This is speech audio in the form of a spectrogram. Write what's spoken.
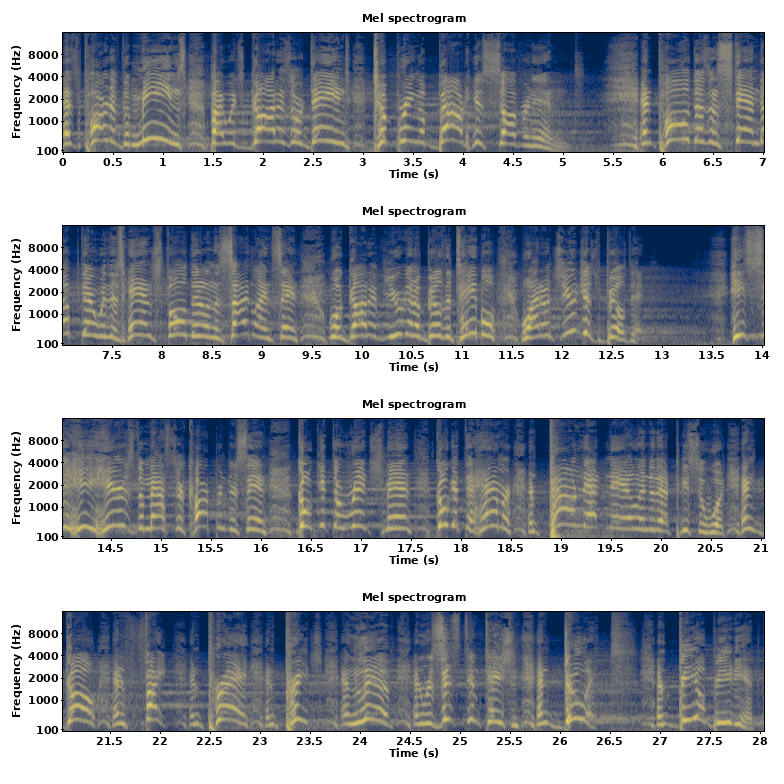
as part of the means by which God has ordained to bring about his sovereign end. And Paul doesn't stand up there with his hands folded on the sideline saying, Well, God, if you're going to build a table, why don't you just build it? He, he hears the master carpenter saying, Go get the wrench, man. Go get the hammer and pound that nail into that piece of wood. And go and fight and pray and preach and live and resist temptation and do it and be obedient.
